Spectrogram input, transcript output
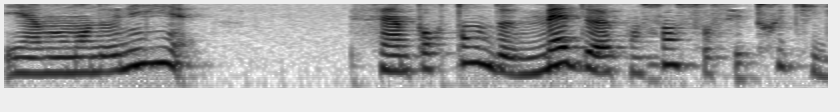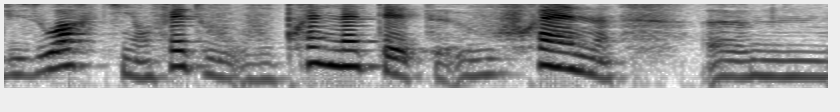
Et à un moment donné, c'est important de mettre de la conscience sur ces trucs illusoires qui, en fait, vous, prennent la tête, vous freinent, euh,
